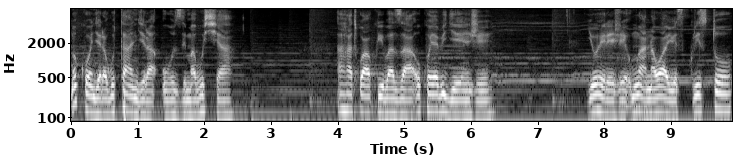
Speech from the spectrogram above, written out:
no kongera gutangira ubuzima bushya. Aha twakwibaza uko yabigenje. Yohereje umwana wayo Yesu kirisito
